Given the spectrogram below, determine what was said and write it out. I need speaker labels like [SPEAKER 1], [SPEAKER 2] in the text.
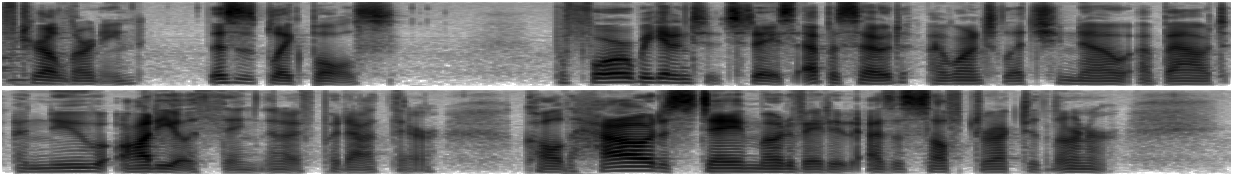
[SPEAKER 1] Soft Trail Learning. This is Blake Boles. Before we get into today's episode, I wanted to let you know about a new audio thing that I've put out there called How to Stay Motivated as a Self Directed Learner.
